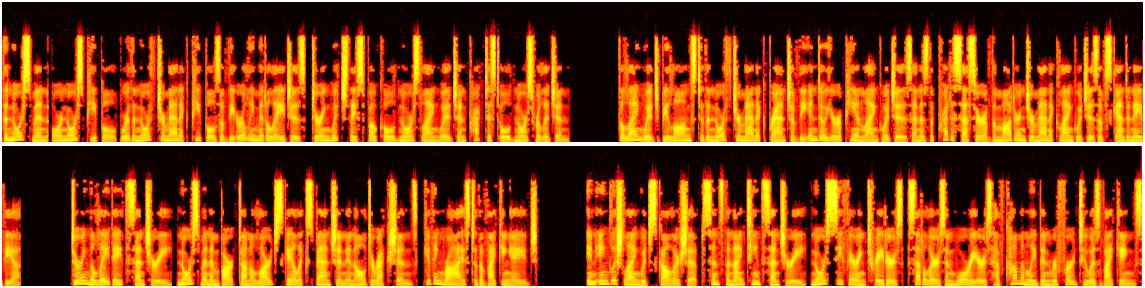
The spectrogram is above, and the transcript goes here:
The Norsemen or Norse people were the North Germanic peoples of the early Middle Ages, during which they spoke Old Norse language and practiced Old Norse religion. The language belongs to the North Germanic branch of the Indo-European languages and is the predecessor of the modern Germanic languages of Scandinavia. During the late 8th century, Norsemen embarked on a large-scale expansion in all directions, giving rise to the Viking Age. In English-language scholarship since the 19th century, Norse seafaring traders, settlers and warriors have commonly been referred to as Vikings.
